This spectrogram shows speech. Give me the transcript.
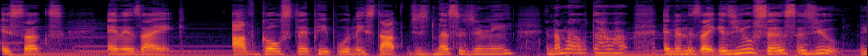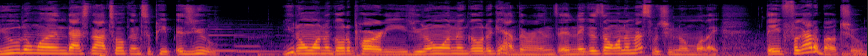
It sucks. And it's like I've ghosted people and they stop just messaging me. And I'm like, what the hell? And then it's like, it's you, sis. It's you. You the one that's not talking to people. It's you. You don't want to go to parties. You don't want to go to gatherings. And niggas don't want to mess with you no more. Like, they forgot about you.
